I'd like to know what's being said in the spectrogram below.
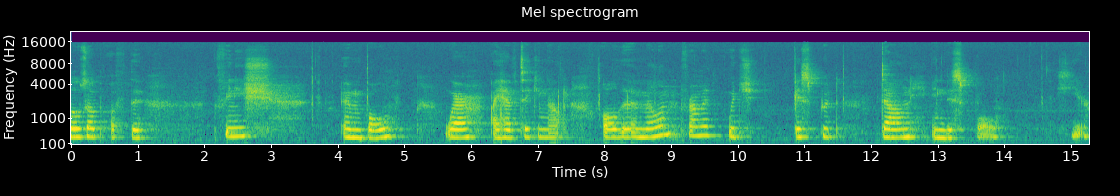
Close-up of the finish um, bowl where I have taken out all the melon from it which is put down in this bowl here.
